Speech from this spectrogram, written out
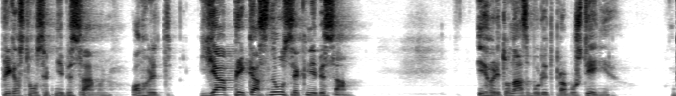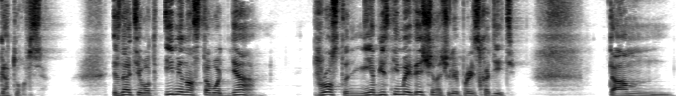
прикоснулся к небесам. Он говорит, я прикоснулся к небесам. И говорит, у нас будет пробуждение. Готовься. И знаете, вот именно с того дня просто необъяснимые вещи начали происходить. Там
